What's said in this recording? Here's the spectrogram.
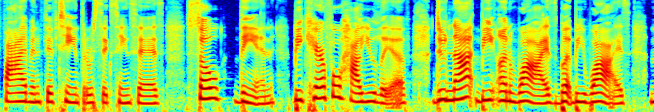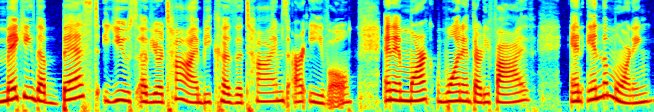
5 and 15 through 16 says, So then, be careful how you live. Do not be unwise, but be wise, making the best use of your time because the times are evil. And in Mark 1 and 35, and in the morning,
